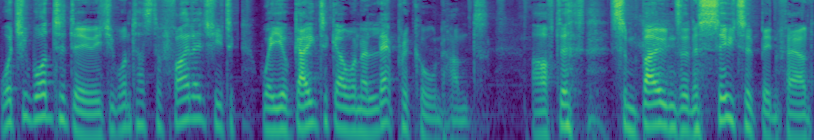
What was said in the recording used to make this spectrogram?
What you want to do is you want us to finance you to where you're going to go on a leprechaun hunt after some bones and a suit have been found.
